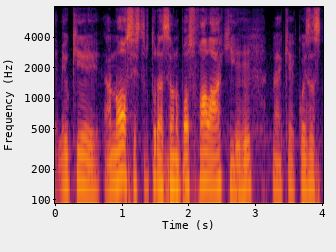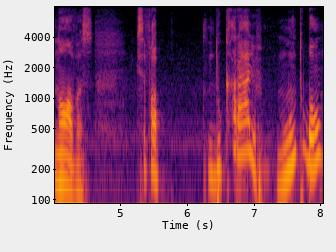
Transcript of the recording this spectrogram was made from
é meio que a nossa estruturação, não posso falar aqui, Uhum. né, que é coisas novas. Que você fala, do caralho, muito bom.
